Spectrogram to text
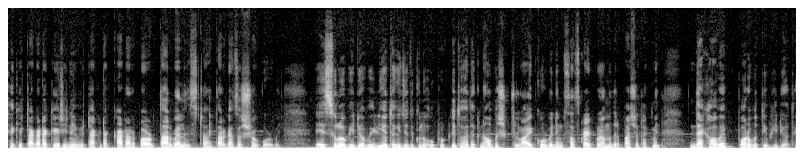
থেকে টাকাটা কেটে নেবে। টাকাটা কাটার পর তার ব্যালেন্সটা তার কাছে শো করবে। এই ছিল ভিডিও। ভিডিও থেকে যদি কোনো উপকৃত হয়ে থাকেন, অবশ্যই একটু লাইক করবেন এবং সাবস্ক্রাইব করে আমাদের পাশে থাকবেন। দেখা হবে পরবর্তী ভিডিওতে।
